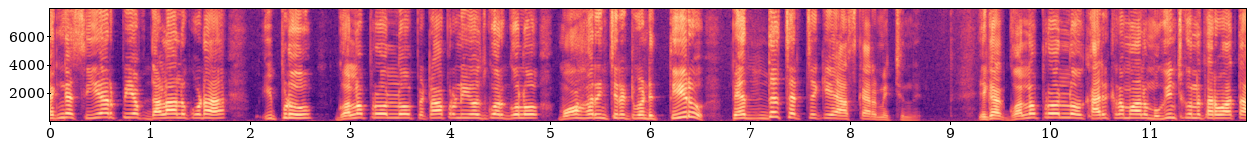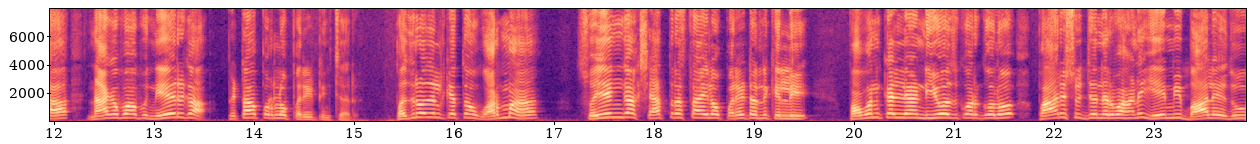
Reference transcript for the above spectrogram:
ఏకంగా సిఆర్పిఎఫ్ దళాలు కూడా ఇప్పుడు గొల్లప్రోల్లో పిఠాపురం నియోజకవర్గంలో మోహరించినటువంటి తీరు పెద్ద చర్చకి ఆస్కారం ఇచ్చింది. ఇక గొల్లప్రోల్లో కార్యక్రమాలు ముగించుకున్న తర్వాత నాగబాబు నేరుగా పిఠాపురంలో పర్యటించారు. పది రోజుల క్రితం వర్మ స్వయంగా క్షేత్రస్థాయిలో పర్యటనకెళ్ళి పవన్ కళ్యాణ్ నియోజకవర్గంలో పారిశుధ్య నిర్వహణ ఏమీ బాలేదు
